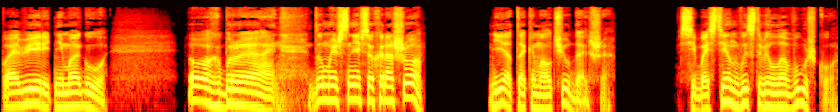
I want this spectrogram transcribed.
«Поверить не могу. Ох, Брань, думаешь, с ней все хорошо?» Я так и молчу дальше. Себастьян выставил ловушку,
